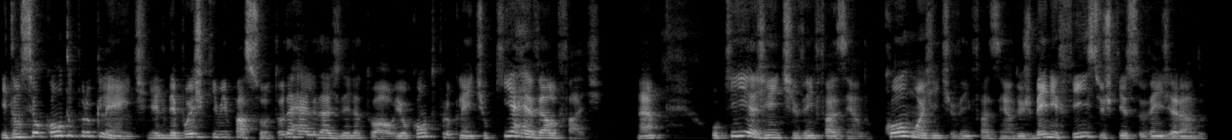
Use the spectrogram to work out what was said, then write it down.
Então, se eu conto para o cliente, ele depois que me passou toda a realidade dele atual, e eu conto para o cliente o que a Revelo faz, né? O que a gente vem fazendo, como a gente vem fazendo, os benefícios que isso vem gerando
